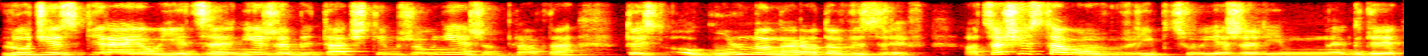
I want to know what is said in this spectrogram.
Ludzie zbierają jedzenie, żeby dać tym żołnierzom, prawda? To jest ogólnonarodowy zryw. A co się stało w lipcu, jeżeli, gdy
